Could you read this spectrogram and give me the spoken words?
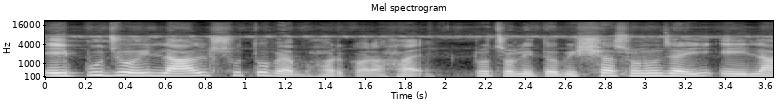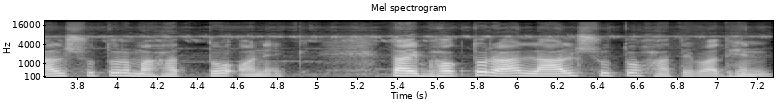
এই পুজোয় লাল সুতো ব্যবহার করা হয়। প্রচলিত বিশ্বাস অনুযায়ী এই লাল সুতোর মাহাত্ম্য অনেক। তাই ভক্তরা লাল সুতো হাতে বাঁধেন।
